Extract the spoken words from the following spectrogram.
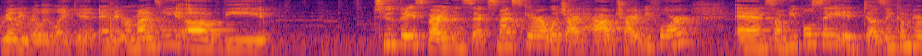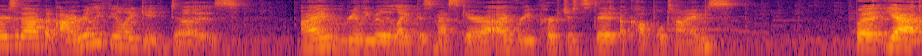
really, really like it, and it reminds me of the Too Faced Better Than Sex mascara, which I have tried before, and some people say it doesn't compare to that, but I really feel like it does. I really, really like this mascara. I've repurchased it a couple times. But yeah,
